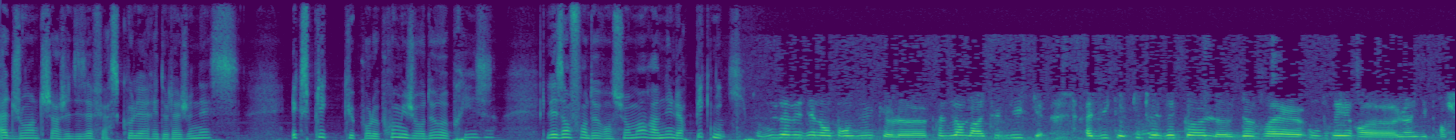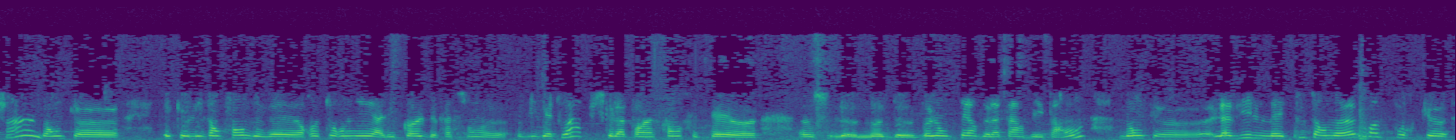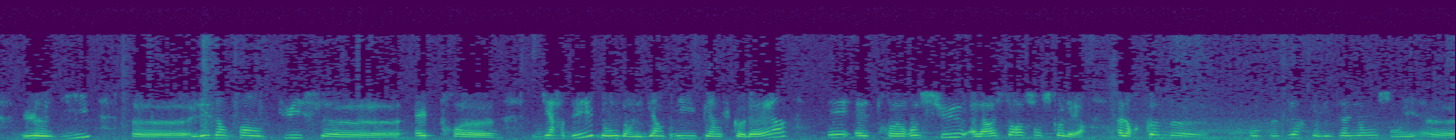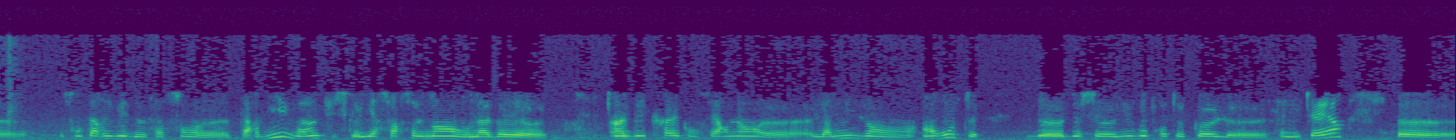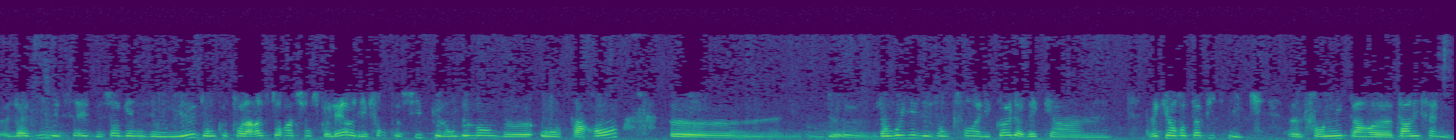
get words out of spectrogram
adjointe chargée des affaires scolaires et de la jeunesse, explique que pour le premier jour de reprise, les enfants devront sûrement ramener leur pique-nique. Vous avez bien entendu que le président de la République a dit que toutes les écoles devraient ouvrir euh, lundi prochain, donc euh, et que les enfants devaient retourner à l'école de façon euh, obligatoire, puisque là pour l'instant c'était sous le mode volontaire de la part des parents. Donc euh, la ville met tout en œuvre pour que lundi, euh, les enfants puissent euh, être gardés donc dans les garderies périscolaires et être reçus à la restauration scolaire. Alors comme on peut dire que les annonces sont, sont arrivées de façon tardive, hein, puisque hier soir seulement on avait un décret concernant la mise en, en route de, de ce nouveau protocole euh, sanitaire, euh, la ville essaye de s'organiser au mieux. Donc pour la restauration scolaire, il est fort possible que l'on demande euh, aux parents euh, d'envoyer les enfants à l'école avec un, avec un repas pique-nique euh, fourni par, euh, par les familles.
